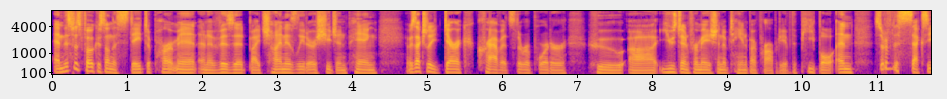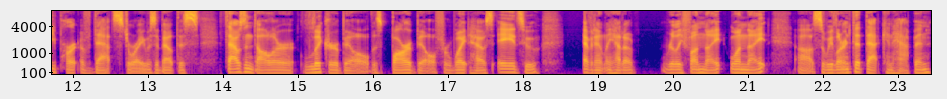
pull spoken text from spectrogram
And this was focused on the State Department and a visit by China's leader, Xi Jinping. It was actually Derek Kravitz, the reporter, who uh, used information obtained by Property of the People. And sort of the sexy part of that story was about this $1,000 liquor bill, this bar bill for White House aides who evidently had a really fun night one night. Uh, so we learned that that can happen.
